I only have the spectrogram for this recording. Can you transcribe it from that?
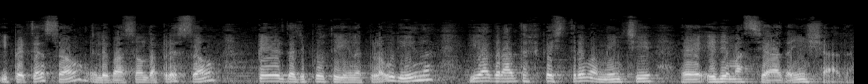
hipertensão, elevação da pressão, perda de proteína pela urina e a grávida fica extremamente é, edemaciada, inchada.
